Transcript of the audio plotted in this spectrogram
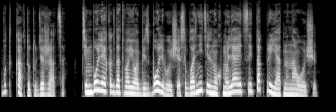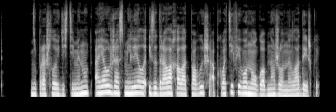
Вот как тут удержаться? Тем более, когда твое обезболивающее соблазнительно ухмыляется и так приятно на ощупь. Не прошло и десяти минут, а я уже осмелела и задрала халат повыше, обхватив его ногу обнаженной лодыжкой.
